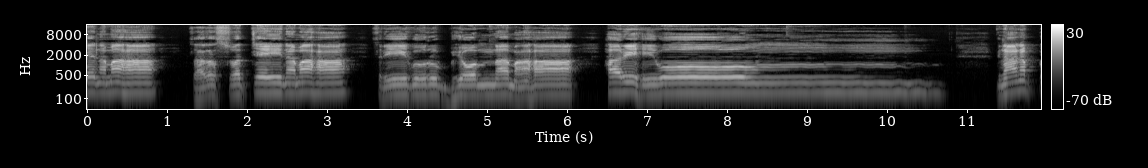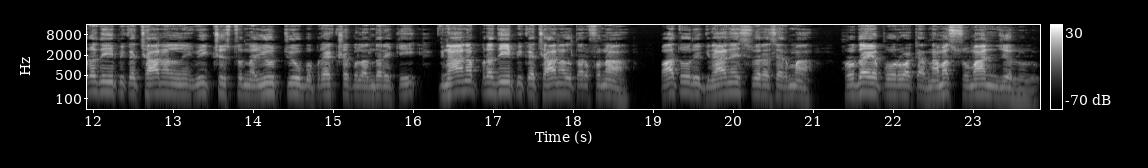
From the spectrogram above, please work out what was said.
సరస్వత్యాయ నమ. సరస్వత్యై నమ. శ్రీగురుభ్యో నమ. హరి ఓం. జ్ఞానప్రదీపిక ఛానల్ని వీక్షిస్తున్న యూట్యూబ్ ప్రేక్షకులందరికీ జ్ఞానప్రదీపిక ఛానల్ తరఫున పాతూరి జ్ఞానేశ్వర శర్మ హృదయపూర్వక నమస్సుమాంజలు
